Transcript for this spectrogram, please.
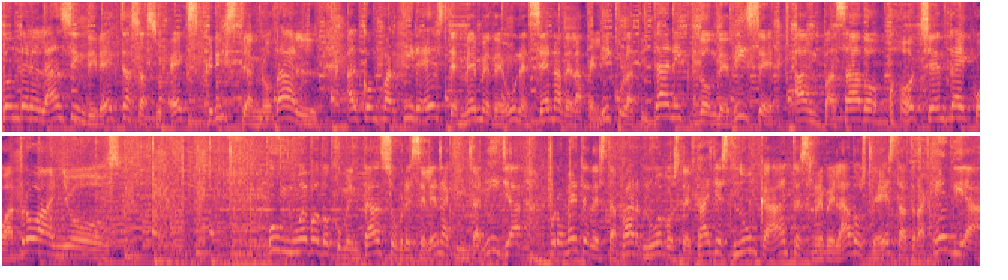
donde le lanza indirectas a su ex Christian Nodal, al compartir este meme de una escena de la película Titanic donde dice, han pasado 84 años. Un nuevo documental sobre Selena Quintanilla promete destapar nuevos detalles nunca antes revelados de esta tragedia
